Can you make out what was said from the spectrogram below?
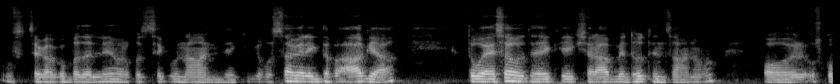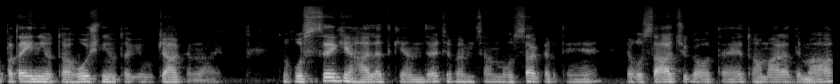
اس جگہ کو بدل لیں اور غصے کو نہ آنے دیں۔ کیونکہ غصہ اگر ایک دفعہ آ گیا تو وہ ایسا ہوتا ہے کہ ایک شراب میں دھت انسان ہو اور اس کو پتہ ہی نہیں ہوتا، ہوش نہیں ہوتا کہ وہ کیا کر رہا ہے۔ تو غصے کے حالت کے اندر جب ہم انسان غصہ کرتے ہیں یا غصہ آ چکا ہوتا ہے تو ہمارا دماغ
